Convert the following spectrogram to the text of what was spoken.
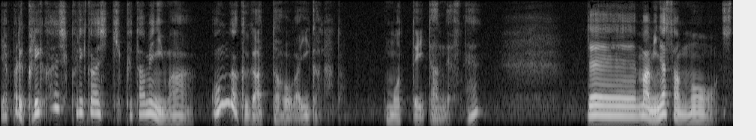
やっぱり繰り返し繰り返し聞くためには音楽があった方がいいかなと思っていたんですね。でまあ皆さんも知っ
